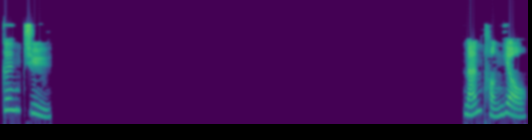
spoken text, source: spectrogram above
根据。男朋友，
